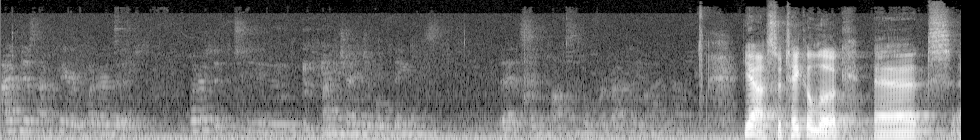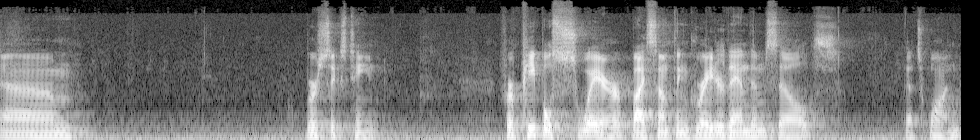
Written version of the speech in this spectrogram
I'm just not clear, what are the, what are the two unchangeable things that's impossible for God to lie about? Yeah, so take a look at um, verse 16. For people swear by something greater than themselves. That's one.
